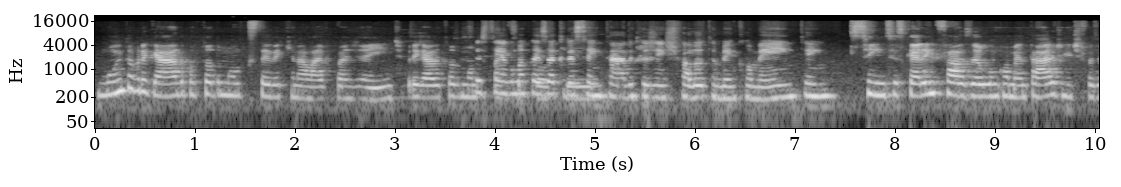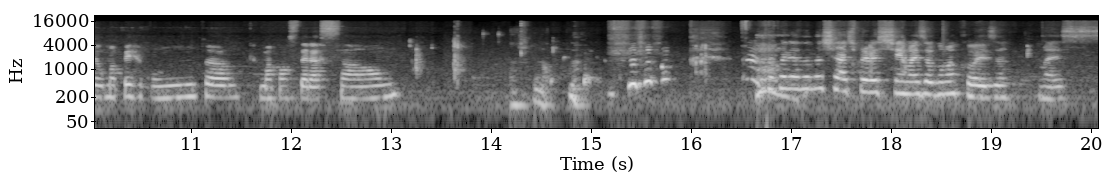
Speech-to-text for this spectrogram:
Muito obrigada por todo mundo que esteve aqui na live com a gente. Obrigada a todo mundo. Vocês têm alguma coisa acrescentada que a gente falou também, comentem. Sim, vocês querem fazer algum comentário, gente, fazer alguma pergunta, uma consideração? Acho que não. ah, tô olhando no chat para ver se tinha mais alguma coisa, mas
